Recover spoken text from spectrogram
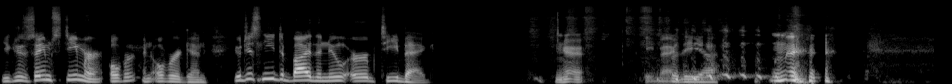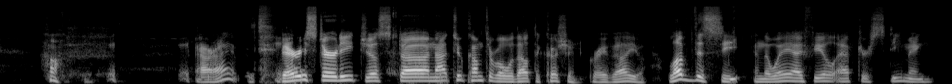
You can use the same steamer over and over again. You just need to buy the new herb tea bag Yeah. for the. Uh, huh. All right. Very sturdy, just uh, not too comfortable without the cushion. Great value. Love this seat and the way I feel after steaming.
